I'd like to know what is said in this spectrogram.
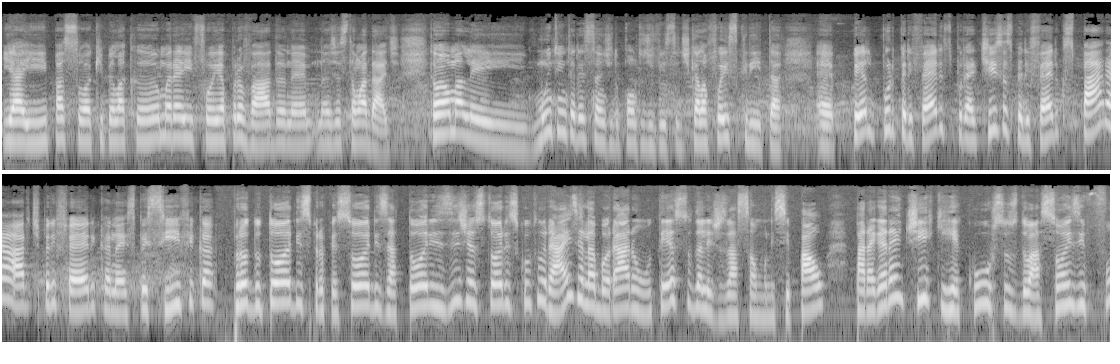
e aí passou aqui pela Câmara e foi aprovada né, na gestão Haddad. Então é uma lei muito interessante do ponto de vista de que ela foi escrita é, por periféricos, por artistas periféricos, para a arte periférica né, específica. Produtores, professores, atores e gestores culturais elaboraram o texto da legislação municipal para garantir que recursos, doações e fundos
